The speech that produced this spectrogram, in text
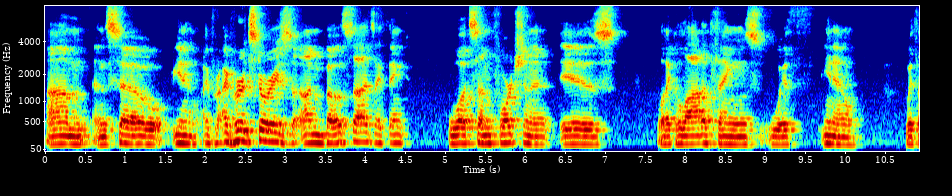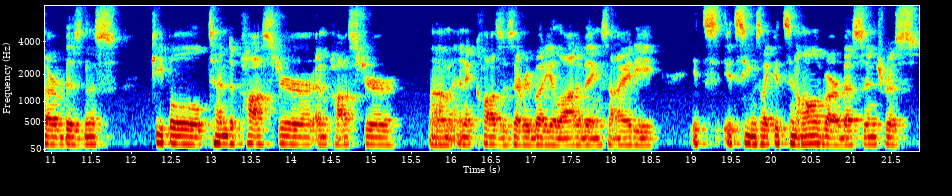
Um, and so, you know, I've, I've heard stories on both sides. I think what's unfortunate is like a lot of things with, you know, with our business, people tend to posture and posture, um, and it causes everybody a lot of anxiety. It's, it seems like it's in all of our best interests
